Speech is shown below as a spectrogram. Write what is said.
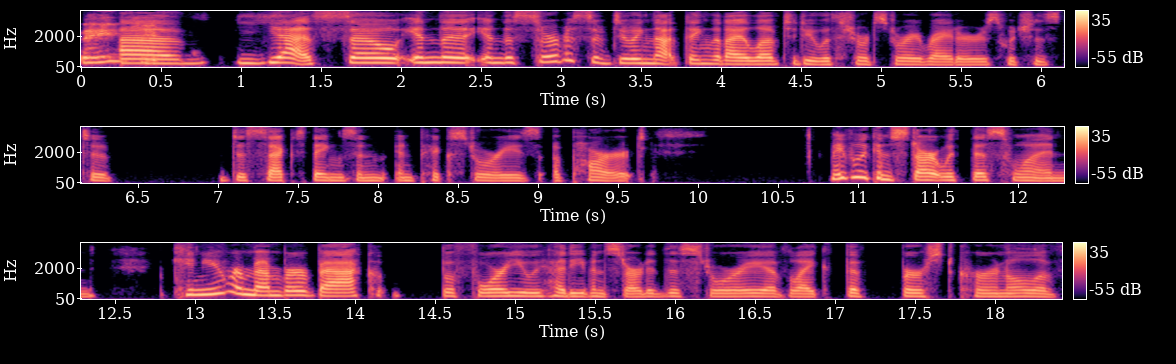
Thank you. Um, yes. So in the in the service of doing that thing that I love to do with short story writers, which is to dissect things and, and pick stories apart, maybe we can start with this one. Can you remember back before you had even started this story of like the first kernel of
